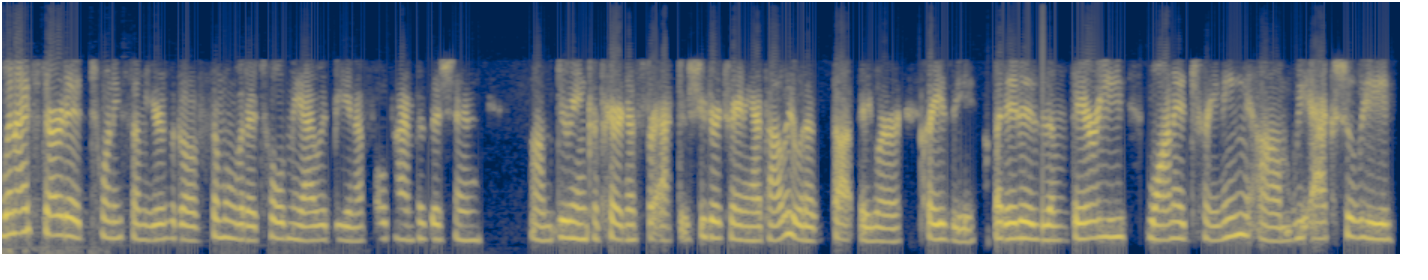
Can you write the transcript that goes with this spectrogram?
When I started 20 some years ago, if someone would have told me I would be in a full time position um, doing preparedness for active shooter training, I probably would have thought they were crazy. But it is a very wanted training. Um, we actually,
